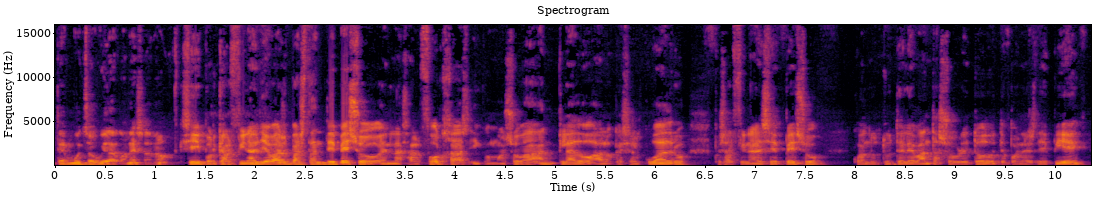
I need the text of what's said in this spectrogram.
ten, mucho cuidado con eso, ¿no? Sí, porque al final llevas bastante peso en las alforjas y como eso va anclado a lo que es el cuadro, pues al final ese peso, cuando tú te levantas sobre todo y te pones de pie,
